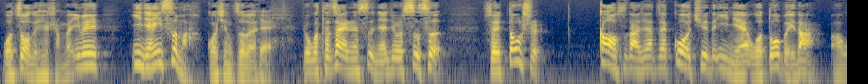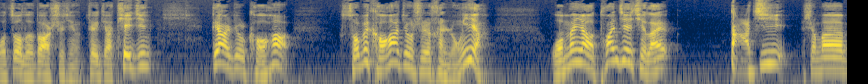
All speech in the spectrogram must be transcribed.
我做了些什么，因为一年一次嘛，国情咨文。对，如果他再任四年，就是四次。所以都是告诉大家，在过去的一年我多伟大啊！我做了多少事情，这叫贴金。第二就是口号，所谓口号就是很容易啊，我们要团结起来，打击什么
